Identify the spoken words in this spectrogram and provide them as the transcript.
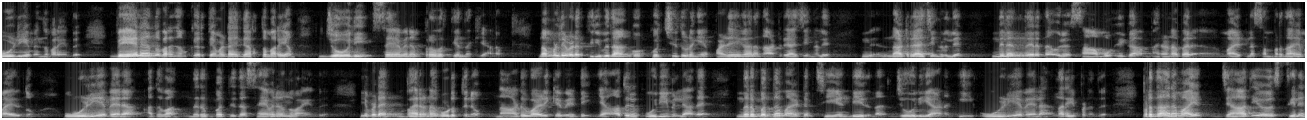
ഊഴിയം എന്ന് പറയുന്നത്. വേല എന്ന് പറഞ്ഞാൽ നമുക്ക് കൃത്യമായിട്ട് അതിന്റെ അർത്ഥം അറിയാം. ജോലി സേവനം പ്രവൃത്തി എന്നൊക്കെയാണ്. നമ്മളുടെ ഇവിടെ തിരുവിതാംകൂർ കൊച്ചി തുടങ്ങിയ പഴയകാല നാട്ടുരാജ്യങ്ങളിൽ നാട്ടുരാജ്യങ്ങളിൽ നിലനിന്നിരുന്ന ഒരു സാമൂഹിക ഭരണപരമായിട്ടുള്ള സമ്പ്രദായമായിരുന്നു ഊഴിയ വേല അഥവാ നിർബന്ധിത സേവനം എന്ന് പറയുന്നത്. ഇവിടെ ഭരണകൂടത്തിനോ നാടുവാഴിക്കോ വേണ്ടി യാതൊരു കൂലിയുമില്ലാതെ നിർബന്ധമായിട്ടും ചെയ്യേണ്ടിയിരുന്ന ജോലിയാണ് ഈ ഊഴിയ വേല എന്നറിയപ്പെടുന്നത്. പ്രധാനമായും ജാതി വ്യവസ്ഥയിലെ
